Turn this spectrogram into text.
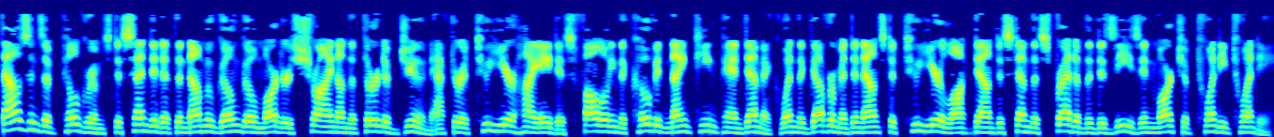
Thousands of pilgrims descended at the Namugongo Martyrs Shrine on 3 June after a two-year hiatus following the COVID-19 pandemic when the government announced a two-year lockdown to stem the spread of the disease in March of 2020.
